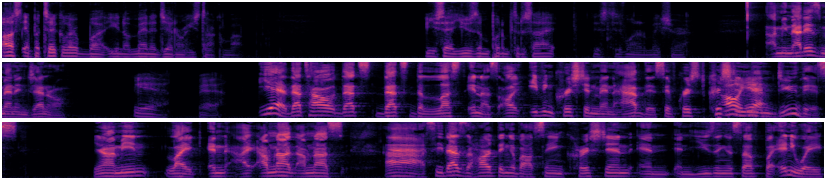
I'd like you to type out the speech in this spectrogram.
us in particular, but you know, men in general. He's talking about. You said use them, put them to the side. Just just wanted to make sure. I mean that is men in general. Yeah, yeah. Yeah, that's how that's that's the lust in us. Even Christian men have this. If Christ, Christian Oh, yeah. men do this, you know what I mean? Like, and I, I'm not, I'm not. Ah, see, that's the hard thing about saying Christian and and using and stuff. But anyway,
